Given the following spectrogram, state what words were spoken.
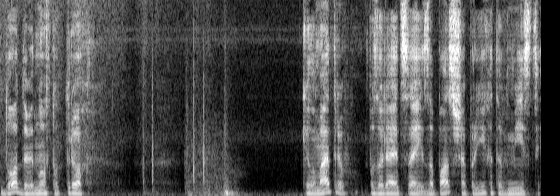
до 93 кілометрів дозволяє цей запас ще приїхати в місті.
